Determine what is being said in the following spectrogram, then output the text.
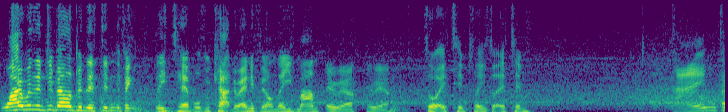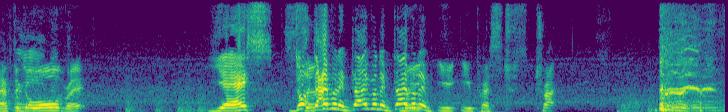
Why, when they're developing this, didn't they think these tables we can't do anything on these, man? Here we are. Here we are. Don't hit him, please. Don't hit him. Time to I have to go over it. Yes. Don't, dive on him. Dive on him. Dive No, on him. You, you, you press track. it's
